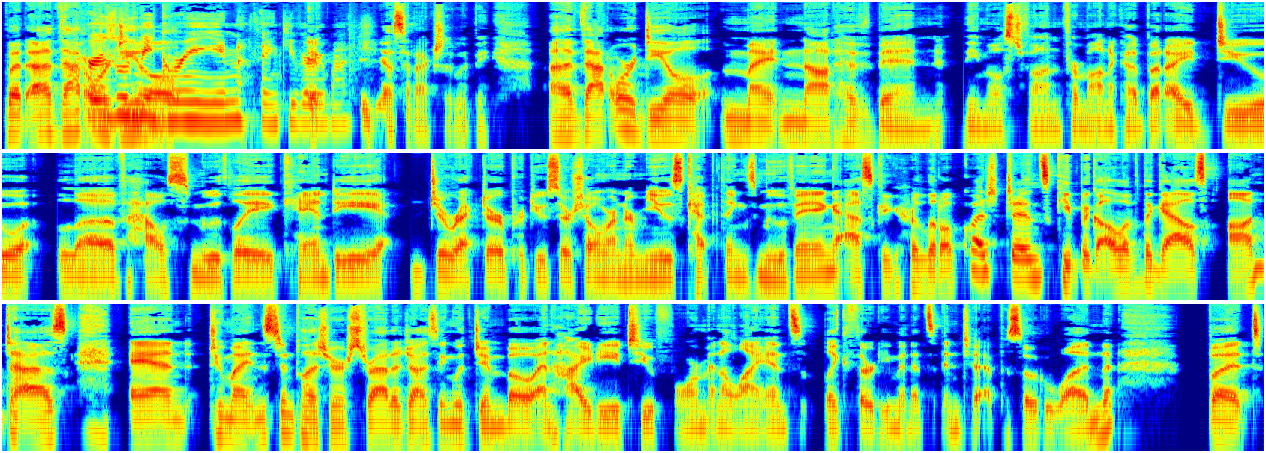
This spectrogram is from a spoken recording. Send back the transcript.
But uh, that Hers ordeal, would be green. Thank you very it- much. Yes, it actually would be. Uh, that ordeal might not have been the most fun for Monica, but I do love how smoothly Kandy, director, producer, showrunner, muse kept things moving, asking her little questions, keeping all of the gals on task, and to my instant pleasure, strategizing with Jimbo and Heidi to form an alliance like 30 minutes into episode one. But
